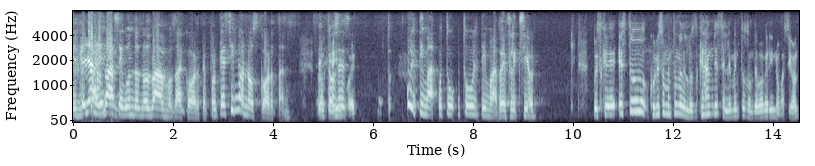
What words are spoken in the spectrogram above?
en que ya 40 segundos nos vamos a corte, porque si no nos cortan. Entonces, tu última, tu, tu última reflexión. Pues que esto, curiosamente, uno de los grandes elementos donde va a haber innovación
